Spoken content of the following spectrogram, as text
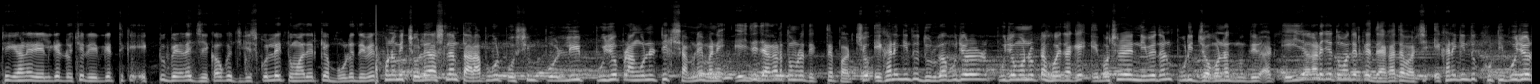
ঠিক এখানে রেলগেট রয়েছে। রেলগেট থেকে একটু বেরোলে যে কাউকে জিজ্ঞেস করলেই তোমাদেরকে বলে দেবে। এখন আমি চলে আসলাম তারাপুকুর, পশ্চিম পল্লী পুজো প্রাঙ্গণের ঠিক সামনে। মানে এই যে জায়গাটা তোমরা দেখতে পাচ্ছ এখানে কিন্তু দুর্গাপুজোর পুজো মণ্ডপটা হয়ে থাকে। এবছরের নিবেদন পুরীর জগন্নাথ মন্দির। আর এই জায়গাটা যে তোমাদেরকে দেখাতে পারছি, এখানে কিন্তু খুঁটি পুজোর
